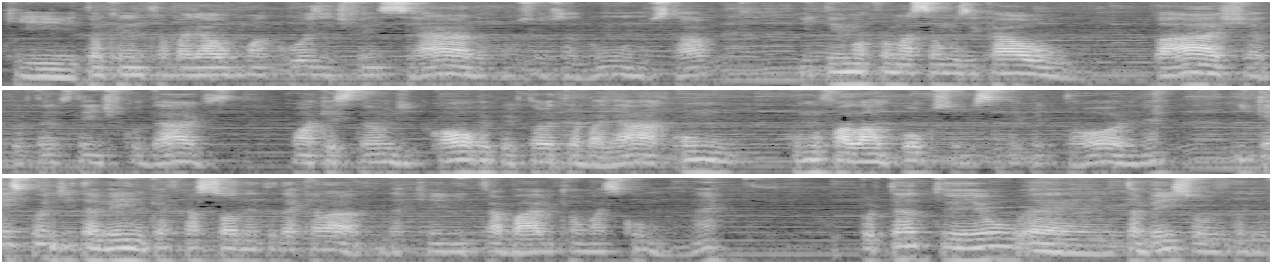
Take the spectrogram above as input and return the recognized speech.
que estão querendo trabalhar alguma coisa diferenciada com seus alunos tal e tem uma formação musical baixa, portanto tem dificuldades com a questão de qual repertório trabalhar, como, como falar um pouco sobre esse repertório, né? E quer expandir também, não quer ficar só dentro daquela, daquele trabalho que é o mais comum, né? Portanto, eu é, também sou educador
